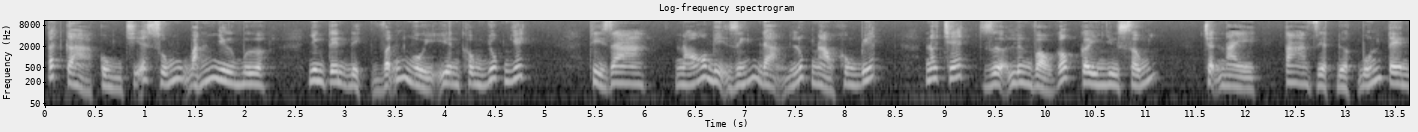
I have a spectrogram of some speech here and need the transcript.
Tất cả cùng chĩa súng bắn như mưa, nhưng tên địch vẫn ngồi yên không nhúc nhích. Thì ra nó bị dính đạn lúc nào không biết. Nó chết dựa lưng vào gốc cây như sống. Trận này ta diệt được bốn tên,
